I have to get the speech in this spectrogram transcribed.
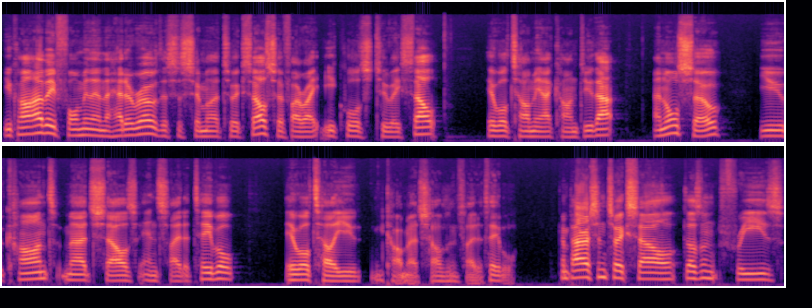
You can't have a formula in the header row. This is similar to Excel. So if I write equals to a cell, it will tell me I can't do that. And also, you can't merge cells inside a table. It will tell you you can't merge cells inside a table. Comparison to Excel doesn't freeze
